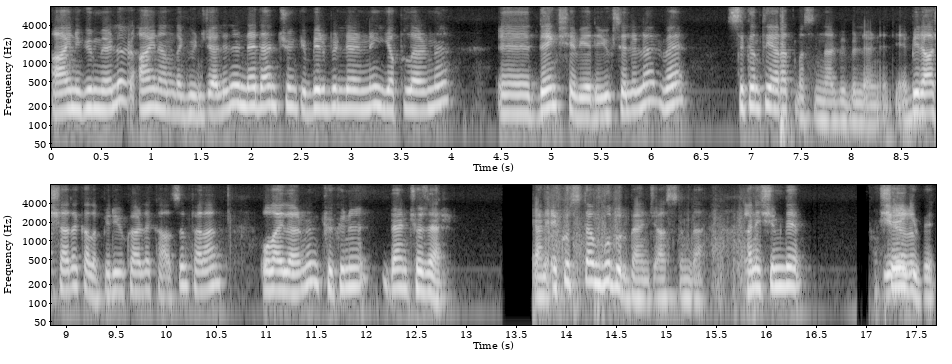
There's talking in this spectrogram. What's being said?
Aynı gün verilir, aynı anda güncellenir. Neden? Çünkü birbirlerinin yapılarını e, denk seviyede yükselirler ve sıkıntı yaratmasınlar birbirlerine diye. Biri aşağıda kalıp biri yukarıda kalsın falan olaylarının kökünü çözer. Yani ekosistem budur bence aslında. Hani şimdi şey ara- gibi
